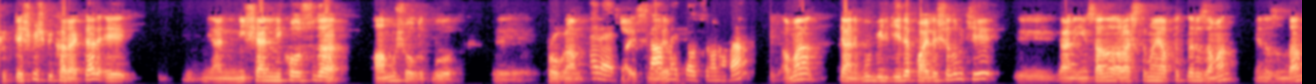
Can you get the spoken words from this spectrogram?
Kültleşmiş bir karakter. E, yani Nichelle Nichols'u da anmış olduk bu e, program Evet sayesinde. rahmet olsun ona da. Ama yani bu bilgiyi de paylaşalım ki e, yani insanlar araştırma yaptıkları zaman en azından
